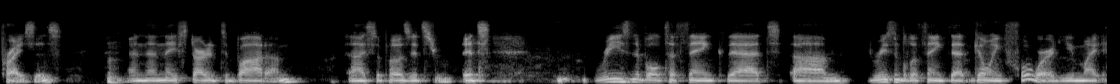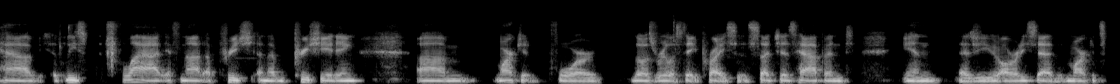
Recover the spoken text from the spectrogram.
prices, Mhm. and then they've started to bottom, I suppose it's it's reasonable to think that um, reasonable to think that going forward you might have at least flat, if not appreci- an appreciating um, market for those real estate prices, such as happened in, as you already said, the markets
